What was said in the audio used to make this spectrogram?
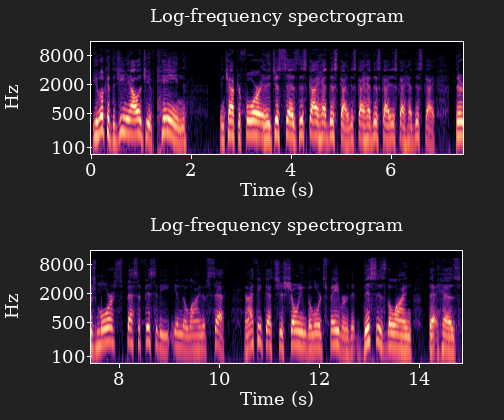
you look at the genealogy of Cain in chapter 4, and it just says this guy had this guy, this guy had this guy, this guy had this guy. There's more specificity in the line of Seth. And I think that's just showing the Lord's favor that this is the line that has,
